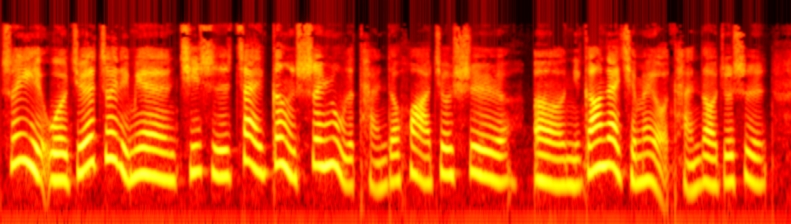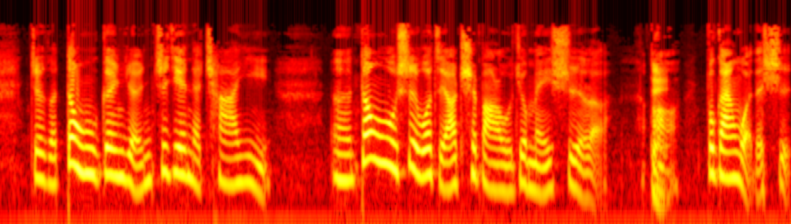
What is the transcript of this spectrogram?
所以我觉得这里面其实再更深入的谈的话，就是呃，你刚刚在前面有谈到，就是这个动物跟人之间的差异。嗯、动物是我只要吃饱了我就没事了，对哦，不干我的事，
